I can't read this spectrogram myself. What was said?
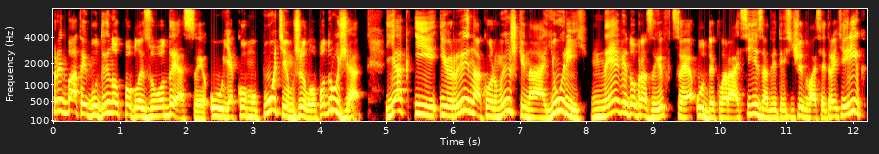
придбати будинок поблизу Одеси, у якому потім жило подружжя. Як і Ірина Кормишкіна, Юрій не відобразив це у декларації за 2023 рік.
